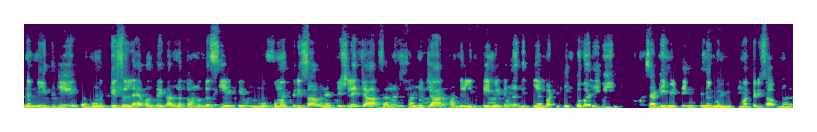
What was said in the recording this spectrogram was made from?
ਨਵਨੀਤ ਜੀ ਹੁਣ ਕਿਸ ਲੈਵਲ ਤੇ ਗੱਲ ਤੁਹਾਨੂੰ ਦੱਸੀਏ ਕਿ ਮੁੱਖ ਮੰਤਰੀ ਸਾਹਿਬ ਨੇ ਪਿਛਲੇ 4 ਸਾਲਾਂ 'ਚ ਸਾਨੂੰ 4-5 ਲਿਖਤੀ ਮੀਟਿੰਗਾਂ ਦਿੱਤੀਆਂ ਬਟ ਇੱਕ ਵਾਰੀ ਵੀ ਸਾਡੀ ਮੀਟਿੰਗ ਨਹੀਂ ਹੋਈ ਮੁੱਖ ਮੰਤਰੀ ਸਾਹਿਬ ਨਾਲ।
